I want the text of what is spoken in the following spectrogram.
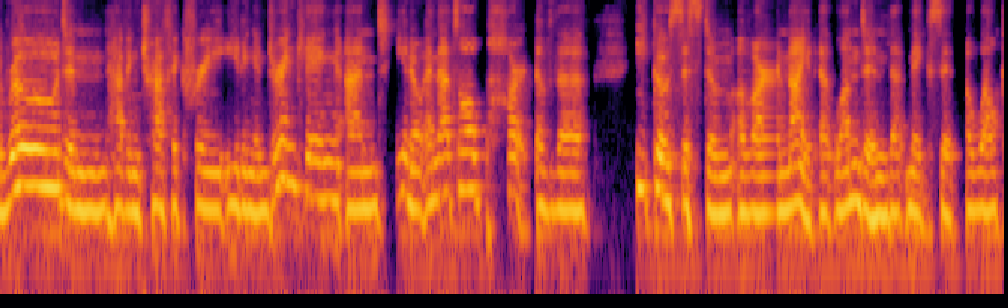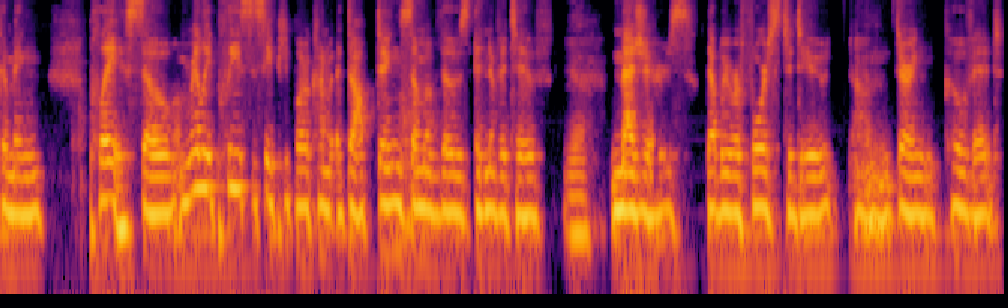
the road and having traffic free eating and drinking and you know and that's all part of the ecosystem of our night at london that makes it a welcoming place so i'm really pleased to see people are kind of adopting some of those innovative yeah. measures that we were forced to do um, yeah. during covid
